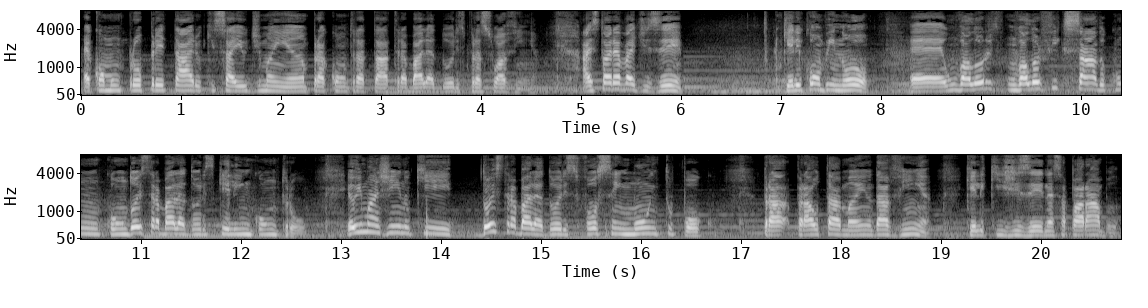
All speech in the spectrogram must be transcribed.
é como um proprietário que saiu de manhã para contratar trabalhadores para sua vinha. A história vai dizer que ele combinou é, um, valor, um valor fixado com, com dois trabalhadores que ele encontrou. Eu imagino que dois trabalhadores fossem muito pouco para o tamanho da vinha que ele quis dizer nessa parábola.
